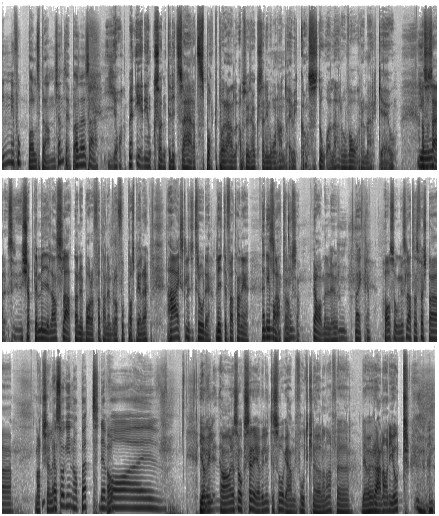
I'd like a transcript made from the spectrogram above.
in i fotbollsbranschen typ. Eller så här. Ja, men är det också inte lite så här att sport på den absolut högsta nivån handlar ju mycket om stålar och varumärke och... Jo, Alltså så här, köpte Milan Zlatan nu bara för att han är en bra fotbollsspelare? Nej, jag skulle inte tro det. Lite för att han är men det är Zlatan marketing. också. Ja, men eller hur? Mm, verkligen. Ha, såg ni Zlatans första match eller? Jag såg inhoppet. Det Ja. var... Jag vill, ja, jag såg också det. Jag vill inte såga han vid fotknölarna för det har ju redan han gjort.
